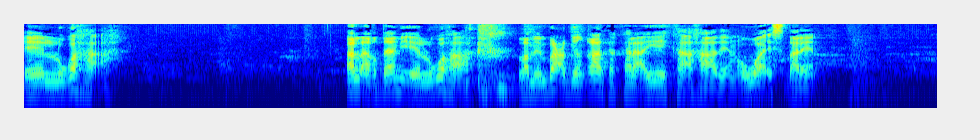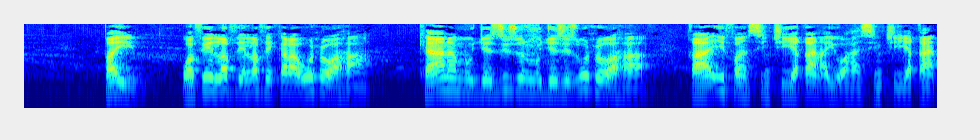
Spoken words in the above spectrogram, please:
ee lugaha ah al aqdaami ee lugaha ah la min bacdin qaarka kale ayay ka ahaadeen oo waa isdhaleen dayib wa fii lafdin lafdi kalea wuxuu ahaa kaana mujazizun mujaziz wuxuu ahaa qaa'ifan sinji yaqaan ayuu ahaa sinji yaqaan.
